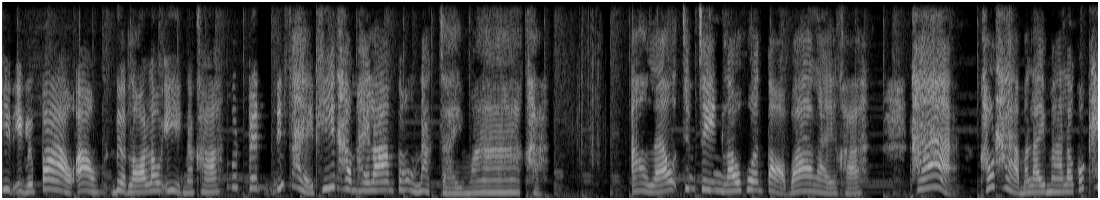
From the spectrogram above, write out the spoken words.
ผิดอีกหรือเปล่า อ้าว เดือดร้อนเราอีกนะคะ มันเป็นนิสัยที่ทำให้ล่ามต้องหนักใจมากค่ะ อ้าวแล้วจริงๆ เราควรตอบว่าอะไรคะ ถ้า เขาถามอะไรมาเราก็แค่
